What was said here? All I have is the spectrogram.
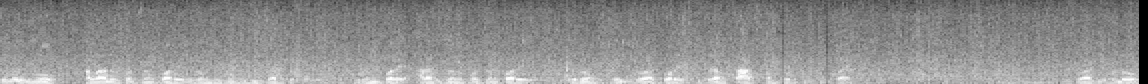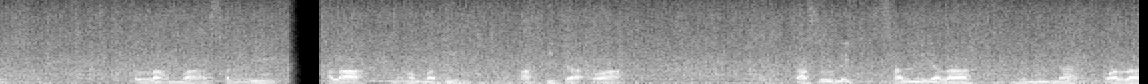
কোনো লোক হালাল উপার্জন করে এবং নিজের বিচার গ্রহণ করে, আরেকজন উপার্জন করে এবং এই দোয়া করে, সুতরাং তার সম্পর্কে বৃদ্ধি পায় দোয়াটি হল আল্লাহ সাল্লি আলা মুহাম্মাদিন আব্দিকা ওয়া রাসুলিক সাল্লি আলা মুমিনা ওয়ালা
